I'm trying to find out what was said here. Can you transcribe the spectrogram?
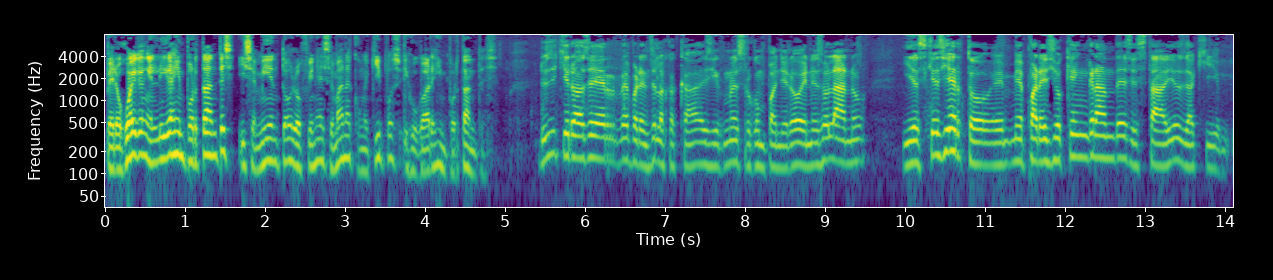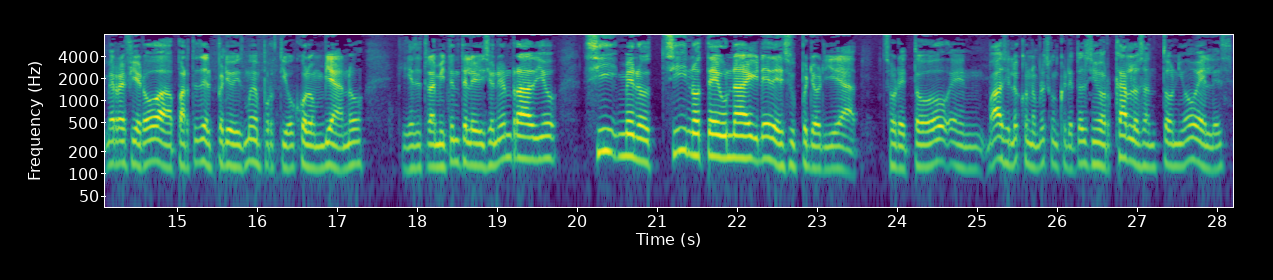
pero juegan en ligas importantes y se miden todos los fines de semana con equipos y jugadores importantes. Yo sí quiero hacer referencia a lo que acaba de decir nuestro compañero venezolano. Y es que es cierto, eh, me pareció que en grandes estadios de aquí, me refiero a partes del periodismo deportivo colombiano, que se transmite en televisión y en radio, sí, menos, sí noté un aire de superioridad. Sobre todo en, voy a decirlo con nombres concretos, el señor Carlos Antonio Vélez.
